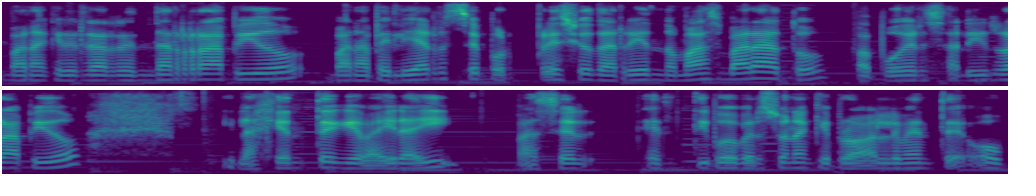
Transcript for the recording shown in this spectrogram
van a querer arrendar rápido, van a pelearse por precios de arriendo más barato para poder salir rápido. Y la gente que va a ir ahí va a ser el tipo de persona que probablemente, o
